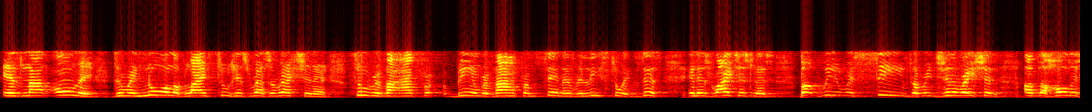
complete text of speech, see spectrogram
is not only the renewal of life through his resurrection and through revived, being revived from sin and released to exist in his righteousness, but we receive the regeneration of the Holy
